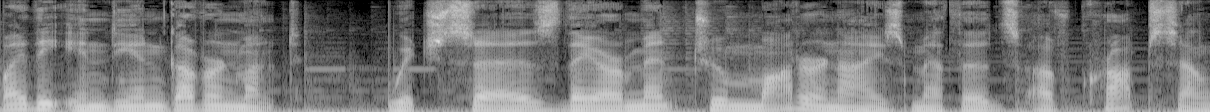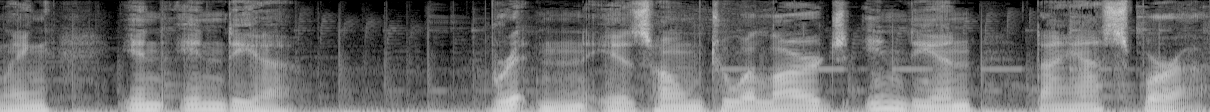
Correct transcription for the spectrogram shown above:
by the Indian government which says they are meant to modernize methods of crop selling in India. Britain is home to a large Indian diaspora.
